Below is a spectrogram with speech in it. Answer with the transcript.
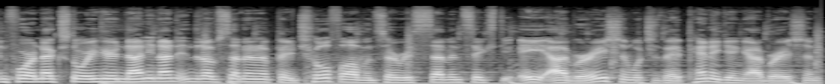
And for our next story here, 99 ended up setting up a troll fob on service 768 aberration, which is a Panic Gang aberration.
